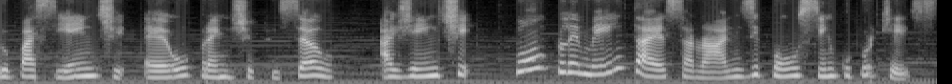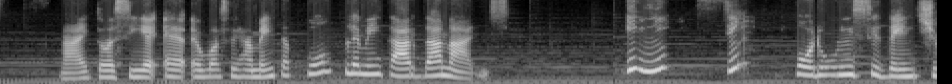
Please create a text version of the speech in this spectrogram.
para o paciente é, ou para a instituição, a gente complementa essa análise com os cinco porquês. Tá? Então, assim, é, é uma ferramenta complementar da análise. E se por um incidente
